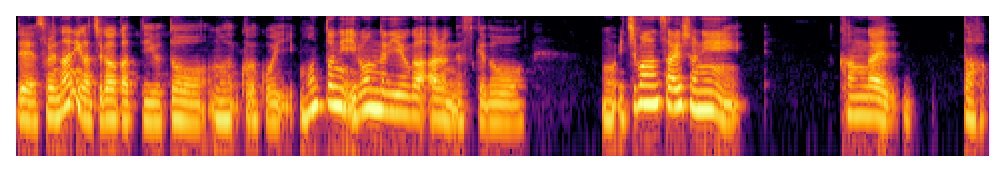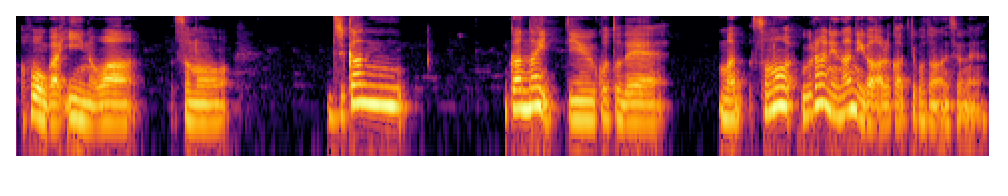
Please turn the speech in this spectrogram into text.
で、それ何が違うかっていうと、もうこうこう本当にいろんな理由があるんですけど、もう一番最初に考えた方がいいのは、その、時間がないっていうことで、まあ、その裏に何があるかっていうことなんですよね。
